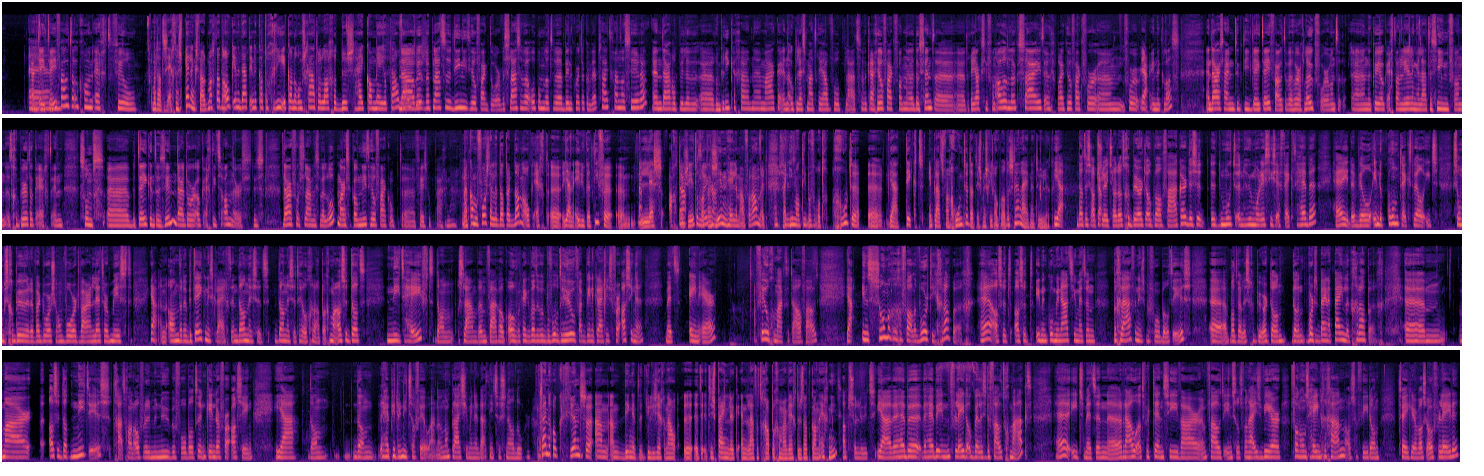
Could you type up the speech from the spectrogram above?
Ja, DT-fouten ook gewoon echt veel. Maar dat is echt een spellingsfout. Mag dat ja. ook inderdaad in de categorie... ik kan er om schater lachen, dus hij kan mee op taalfoutjes? Nou, we, we, plaatsen die niet heel vaak door. We slaan ze wel op omdat we binnenkort ook een website gaan lanceren. En daarop willen we uh, rubrieken gaan uh, maken. En ook lesmateriaal bijvoorbeeld plaatsen. We krijgen heel vaak van uh, docenten de reactie van... oh, een leuke site. En gebruik heel vaak voor, um, voor ja, in de klas. En daar zijn natuurlijk die DT-fouten wel heel erg leuk voor. Want uh, dan kun je ook echt aan leerlingen laten zien van het gebeurt ook echt. En soms uh, betekent een zin daar daardoor ook echt iets anders. Dus daarvoor slaan we ze wel op, maar ze komen niet heel vaak op de Facebookpagina. Maar ik kan me voorstellen dat er dan ook echt uh, ja, een educatieve um, les achter Ja, zit. Omdat zeker. een zin helemaal verandert. Maar iemand die bijvoorbeeld groenten uh, ja, tikt in plaats van groenten... dat is misschien ook wel de snelheid natuurlijk. Ja, dat is absoluut zo. Dat gebeurt ook wel vaker. Dus het, het moet een humoristisch effect hebben. He, er wil in de context wel iets soms gebeuren... waardoor zo'n woord waar een letter mist... Ja, een andere betekenis krijgt. En dan is, het, dan is het heel grappig. Maar als het dat niet heeft, dan slaan we hem vaak ook over. Kijk, wat we bijvoorbeeld heel vaak binnenkrijgen... is verrassingen met één R veel gemaakte taalfout. Ja, in sommige gevallen wordt die grappig. Hè? Als, het, als het in een combinatie met een begrafenis bijvoorbeeld is... Uh, wat wel eens gebeurt, dan, dan wordt het bijna pijnlijk grappig. Um, maar als het dat niet is, het gaat gewoon over een menu bijvoorbeeld... een kinderverrassing, ja, dan, dan heb je er niet zoveel aan. En dan plaats je hem inderdaad niet zo snel door. Zijn er ook grenzen aan, aan dingen dat jullie zeggen... nou, uh, het, het is pijnlijk en laat het grappige maar weg, dus dat kan echt niet? Absoluut. Ja, we hebben, we hebben in het verleden ook wel eens de fout gemaakt. He, iets met een uh, rouwadvertentie waar een fout in stond... van hij is weer van ons heen gegaan, alsof hij dan twee keer was overleden.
